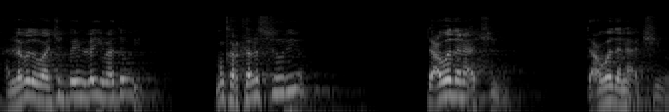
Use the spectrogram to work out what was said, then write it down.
Yani labada waajibba inuu la yimaado wey munkarkana suuliyo dacwadana ajiibo dacwadana ajiibo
